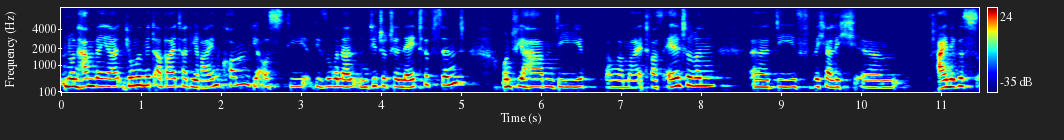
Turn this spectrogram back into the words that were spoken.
Nun haben wir ja junge Mitarbeiter, die reinkommen, die aus die, die sogenannten Digital Natives sind. Und wir haben die, sagen wir mal, etwas älteren, äh, die sicherlich ähm, einiges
